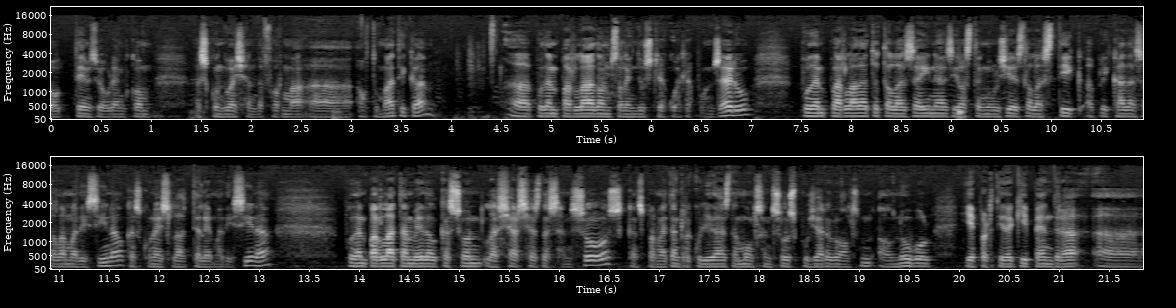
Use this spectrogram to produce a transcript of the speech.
poc temps veurem com es condueixen de forma uh, automàtica. Eh, podem parlar doncs, de la indústria 4.0, podem parlar de totes les eines i les tecnologies de les TIC aplicades a la medicina, el que es coneix la telemedicina, Podem parlar també del que són les xarxes de sensors, que ens permeten recollir dades de molts sensors, pujar-ho al, al núvol i a partir d'aquí prendre eh,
